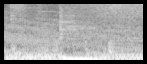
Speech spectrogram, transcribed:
Yeah.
